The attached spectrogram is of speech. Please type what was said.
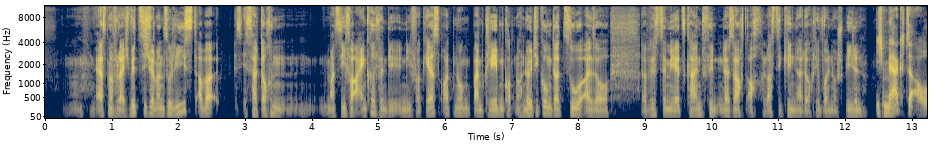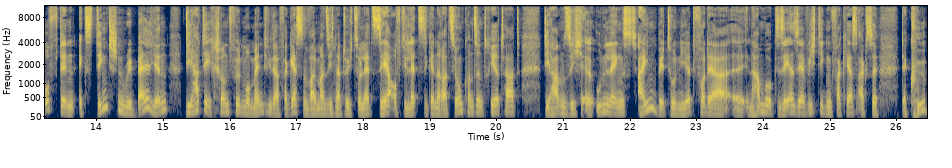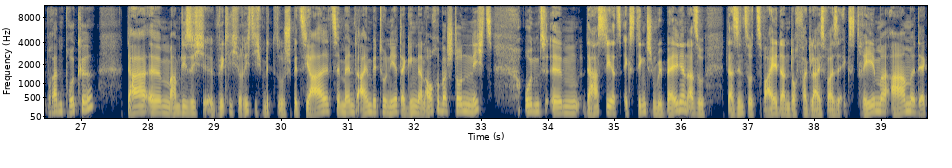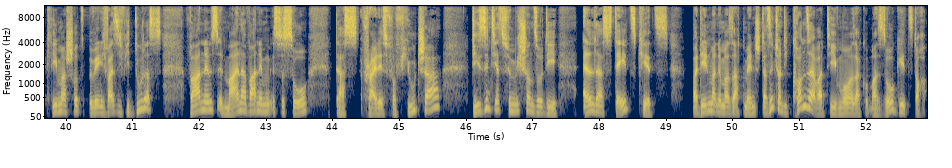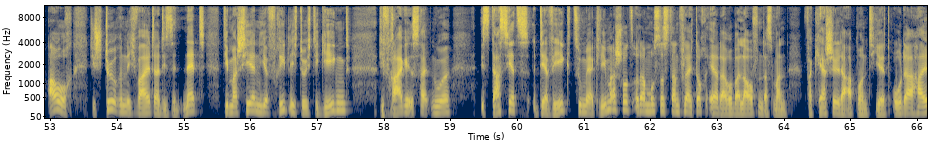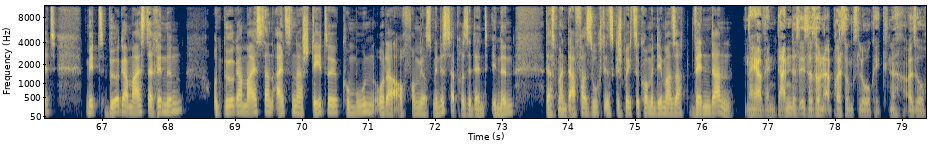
erstmal vielleicht witzig, wenn man so liest, aber es ist halt doch ein massiver Eingriff in die, in die Verkehrsordnung. Beim Kleben kommt noch Nötigung dazu. Also da wirst du mir jetzt keinen finden, der sagt, ach, lass die Kinder doch, die wollen nur spielen. Ich merkte auf, denn Extinction Rebellion, die hatte ich schon für einen Moment wieder vergessen, weil man sich natürlich zuletzt sehr auf die letzte Generation konzentriert hat. Die haben sich äh, unlängst einbetoniert vor der äh, in Hamburg sehr, sehr wichtigen Verkehrsachse der Köbrandbrücke. Da ähm, haben die sich äh, wirklich richtig mit so Spezialzement einbetoniert. Da ging dann auch über Stunden nichts. Und ähm, da hast du jetzt Extinction Rebellion. Also da sind so zwei dann doch vergleichsweise extreme Arme der Klimaschutzbewegung. Ich weiß nicht, wie du das wahrnimmst. In meiner Wahrnehmung ist es so, dass Fridays for Future, die sind jetzt für mich schon so die Elder States Kids bei denen man immer sagt, Mensch, da sind schon die Konservativen, wo man sagt, guck mal, so geht's doch auch. Die stören nicht weiter, die sind nett, die marschieren hier friedlich durch die Gegend. Die Frage ist halt nur, ist das jetzt der Weg zu mehr Klimaschutz oder muss es dann vielleicht doch eher darüber laufen, dass man Verkehrsschilder abmontiert oder halt mit Bürgermeisterinnen und Bürgermeistern einzelner Städte, Kommunen oder auch von mir aus MinisterpräsidentInnen dass man da versucht, ins Gespräch zu kommen, indem man sagt, wenn dann. Naja, wenn dann, das ist ja so eine Erpressungslogik. Ne? Also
